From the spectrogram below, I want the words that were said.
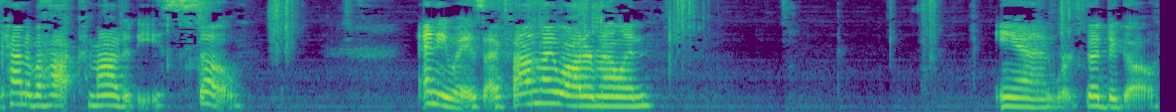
kind of a hot commodity. So, anyways, I found my watermelon and we're good to go.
